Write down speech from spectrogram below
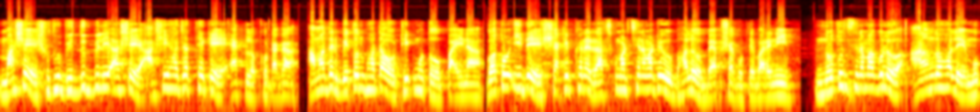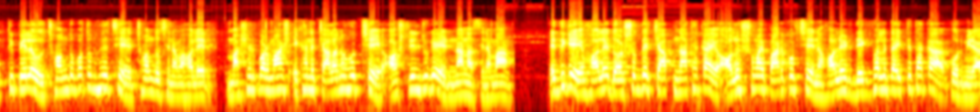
মাসে শুধু বিদ্যুৎ বিলি আসে আশি হাজার থেকে এক লক্ষ টাকা। আমাদের বেতন ভাতাও ঠিকমতো পাই না। গত ঈদে শাকিব খানের রাজকুমার সিনেমাটিও ভালো ব্যবসা করতে পারেনি। নতুন সিনেমাগুলো আনন্দ হলে মুক্তি পেলেও ছন্দপতন হয়েছে ছন্দ সিনেমা হলের। মাসের পর মাস এখানে চালানো হচ্ছে অশ্লীল যুগের নানা সিনেমা। এদিকে হলে দর্শকদের চাপ না থাকায় অলস সময় পার করছেন হলের দেখভালের দায়িত্বে থাকা কর্মীরা।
